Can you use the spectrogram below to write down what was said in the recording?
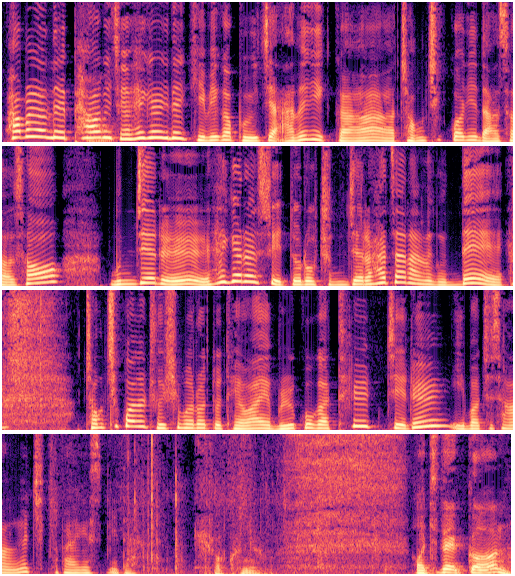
화물연대 파업이 지금 해결될 기미가 보이지 않으니까 정치권이 나서서 문제를 해결할 수 있도록 중재를 하자라는 건데 정치권을 중심으로 또 대화의 물꼬가 틀지를 이번 주 상황을 지켜봐야겠습니다. 그렇군요. 어찌됐건,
